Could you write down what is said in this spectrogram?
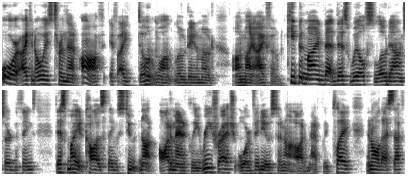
or I can always turn that off if I don't want low data mode on my iPhone. Keep in mind that this will slow down certain things. This might cause things to not automatically refresh or videos to not automatically play and all that stuff.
